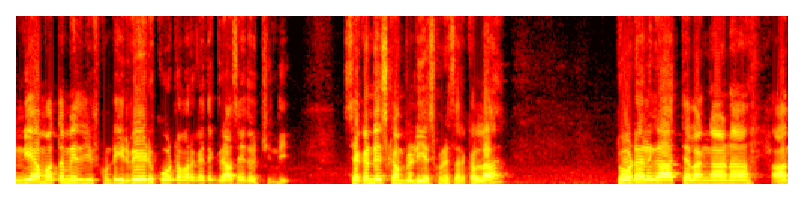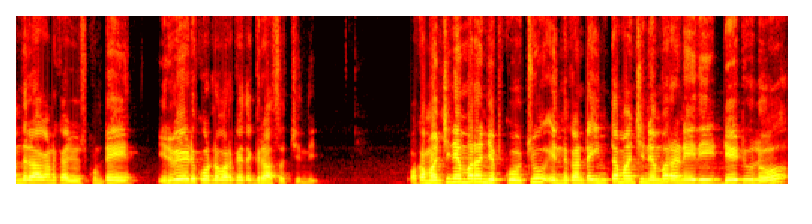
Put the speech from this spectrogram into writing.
ఇండియా మొత్తం మీద చూసుకుంటే ఇరవై ఏడు కోట్ల వరకు అయితే గ్రాస్ అయితే వచ్చింది. సెకండ్ డేస్ కంప్లీట్ చేసుకునే సరికల్లా. టోటల్గా తెలంగాణ ఆంధ్ర కనుక చూసుకుంటే ఇరవై ఏడు కోట్ల వరకు అయితే గ్రాస్ వచ్చింది. ఒక మంచి నెంబర్ అని చెప్పుకోవచ్చు. ఎందుకంటే ఇంత మంచి నెంబర్ అనేది డే టూలో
